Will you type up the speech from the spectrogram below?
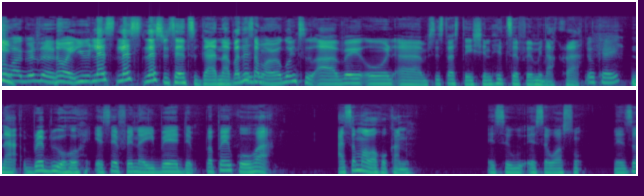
See, Oh my goodness. no, you let's let's let's return to Ghana. But this time we're going to our very own um, sister station, Hitz FM in Accra. Okay. na berɛ bi wɔ hɔ yɛsɛ fɛ na yɛbɛyɛ dɛm papa yi kɔ hɔ a asɛm a wakɔka no ɛsɛ wo- waso na ɛsɛ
